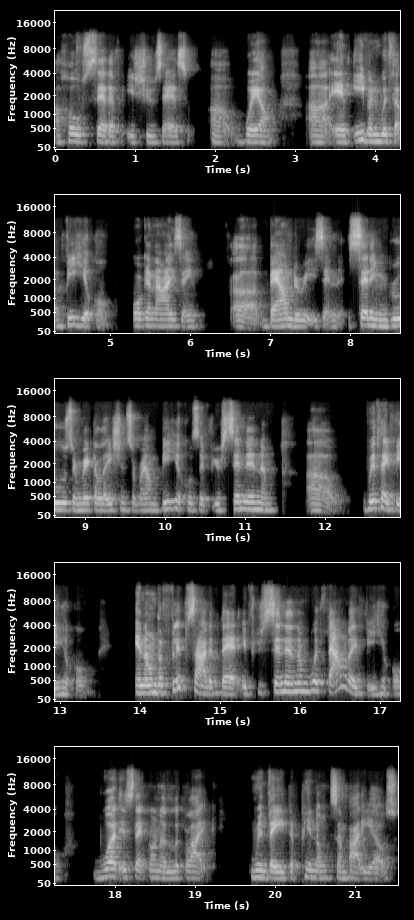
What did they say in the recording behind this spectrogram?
a whole set of issues as uh, well uh, and even with a vehicle organizing uh, boundaries and setting rules and regulations around vehicles if you're sending them uh, with a vehicle. And on the flip side of that, if you're sending them without a vehicle, what is that going to look like when they depend on somebody else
